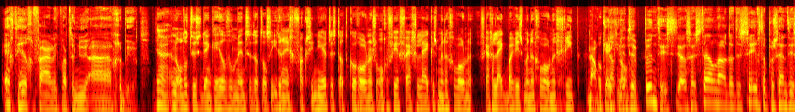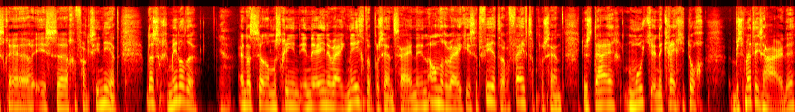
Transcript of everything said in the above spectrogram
echt heel gevaarlijk wat er nu uh, gebeurt. Ja, en ondertussen denken heel veel mensen dat als iedereen gevaccineerd is, dat corona zo ongeveer vergelijk is met een gewone, vergelijkbaar is met een gewone griep. Nou, Ook kijk, het punt is, stel nou dat er 70% is, ge, is uh, gevaccineerd. Dat is een gemiddelde. Ja. En dat zal misschien in de ene wijk 90% zijn. In een andere wijk is het 40 of 50%. Dus daar moet je, en dan krijg je toch besmettingshaarden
